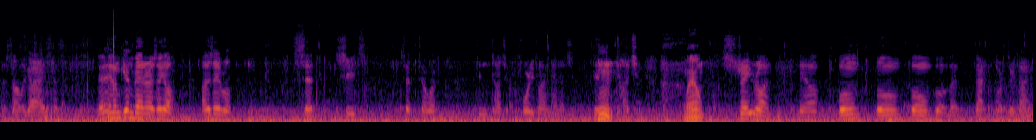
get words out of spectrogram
I was telling the guys, that- and I'm getting better as I go. I was able to set sheets, set tiller, didn't touch it for 45 minutes. Didn't hmm. touch it. Well, Straight run, you know, boom, boom, boom, boom, back and forth three times.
